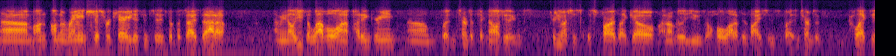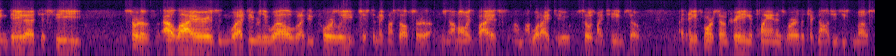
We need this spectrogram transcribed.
um, on on the range just for carry distances, but besides that, I, I mean, I'll use a level on a putting green. Um, but in terms of technology, it's pretty much as, as far as I go. I don't really use a whole lot of devices, but in terms of collecting data to see sort of outliers and what I do really well, what I do poorly, just to make myself sort of, you know, I'm always biased on, on what I do. So is my team. So I think it's more so in creating a plan is where the technology is used the most.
